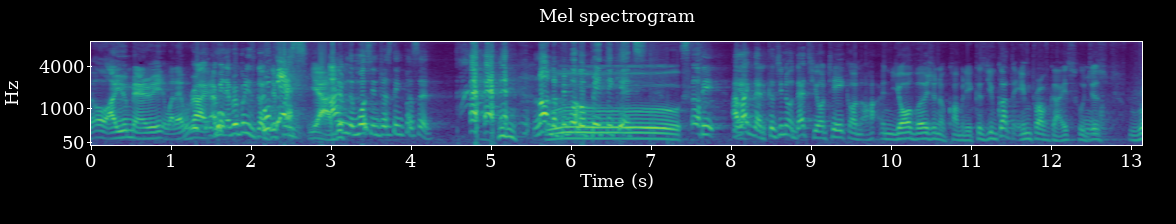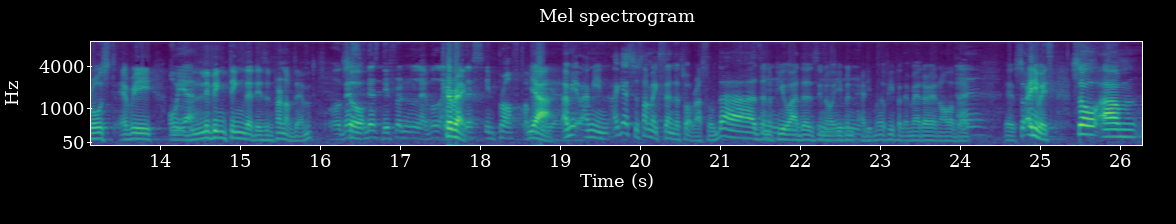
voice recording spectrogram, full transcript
No, are you married? Whatever. Right, I mean, everybody's got who different- Cares? yeah, I'm the most interesting person. Not the people who pay tickets. So, See, I yeah. like that because you know that's your take on in your version of comedy because you've got the improv guys who just roast every Mm. Oh, yeah. living thing that is in front of them. Well, that's, so that's different level. like, Correct. That's improv comedy. yeah, I mean, I mean, I guess to some extent that's what Russell does, and a Mm. few others, you know, even Eddie Murphy for that matter, and all of that. Yeah, So, anyways, so um,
